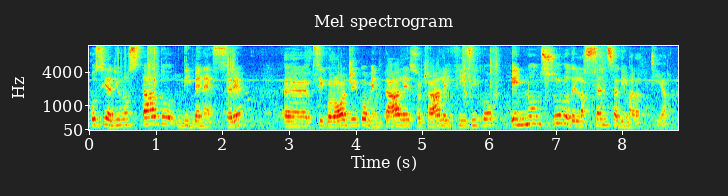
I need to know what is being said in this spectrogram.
ossia di uno stato di benessere eh, psicologico, mentale, sociale, fisico e non solo dell'assenza di malattia.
